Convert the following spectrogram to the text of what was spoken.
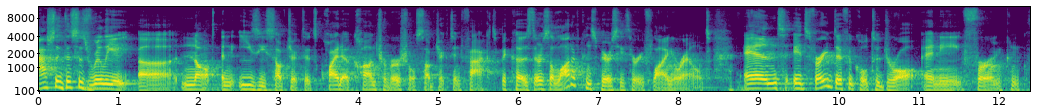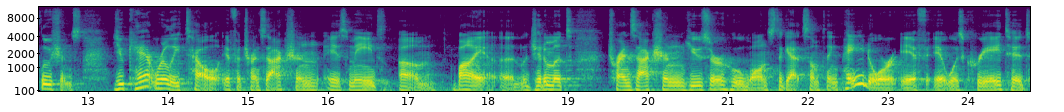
Ashley, this is really uh, not an easy subject. It's quite a controversial subject, in fact, because there's a lot of conspiracy theory flying around. And it's very difficult to draw any firm conclusions. You can't really tell if a transaction is made um, by a legitimate transaction user who wants to get something paid, or if it was created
